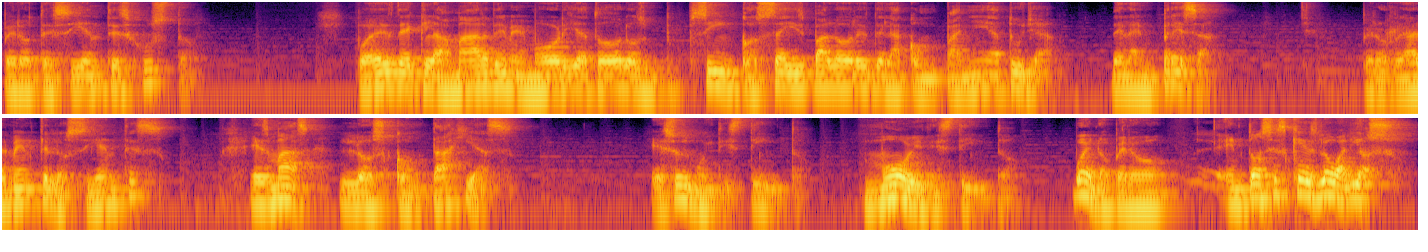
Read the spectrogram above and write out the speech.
pero te sientes justo. Puedes declamar de memoria todos los cinco o seis valores de la compañía tuya, de la empresa, pero realmente los sientes. Es más, los contagias. Eso es muy distinto, muy distinto. Bueno, pero entonces, ¿qué es lo valioso?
